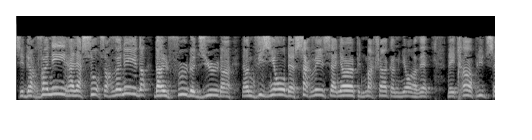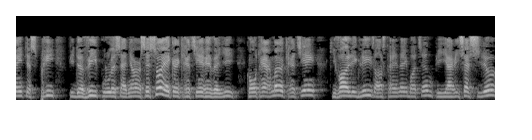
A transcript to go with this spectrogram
C'est de revenir à la source, revenir dans, le feu de Dieu, dans, dans, une vision de servir le Seigneur, puis de marcher en communion avec, d'être rempli du Saint-Esprit, puis de vivre pour le Seigneur. C'est ça avec un chrétien réveillé, contrairement à un chrétien qui va à l'église en se traînant les bottines, puis il, s'assit là,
